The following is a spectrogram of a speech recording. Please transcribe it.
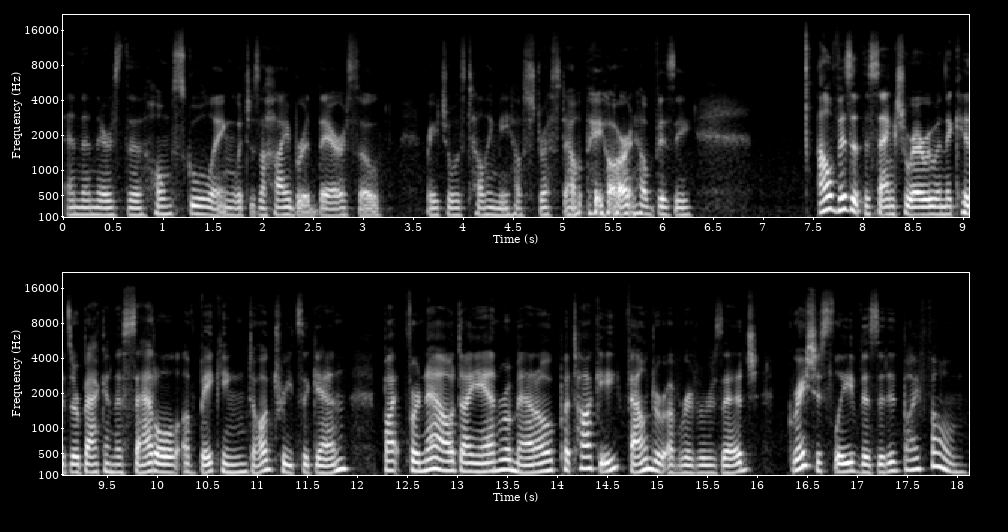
and then there's the homeschooling, which is a hybrid there. So Rachel was telling me how stressed out they are and how busy. I'll visit the sanctuary when the kids are back in the saddle of baking dog treats again. But for now, Diane Romano Pataki, founder of River's Edge, graciously visited by phone.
